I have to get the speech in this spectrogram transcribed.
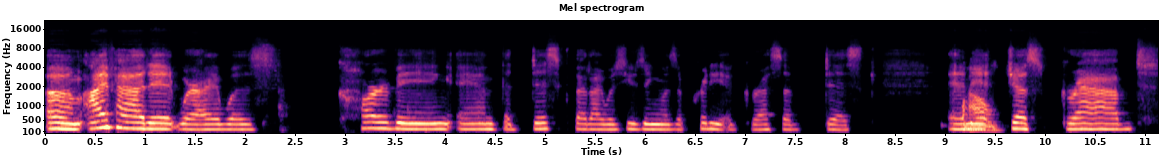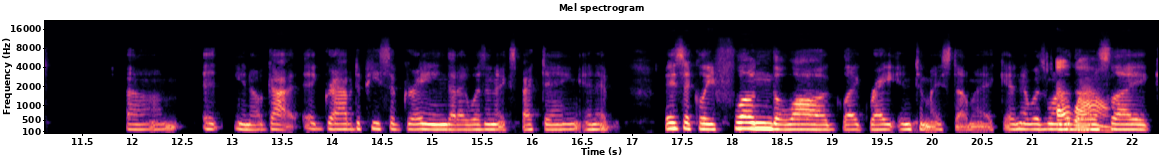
um, I've had it where I was carving and the disc that I was using was a pretty aggressive disc and wow. it just grabbed um, it you know got it grabbed a piece of grain that i wasn't expecting and it basically flung the log like right into my stomach and it was one oh, of those wow. like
